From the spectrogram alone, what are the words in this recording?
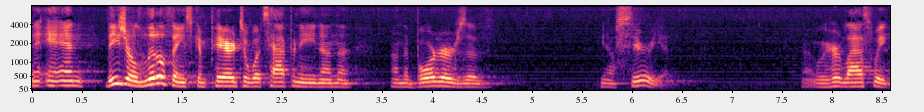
And, these are little things compared to what's happening on the, on the borders of you know, Syria. Uh, we heard last week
